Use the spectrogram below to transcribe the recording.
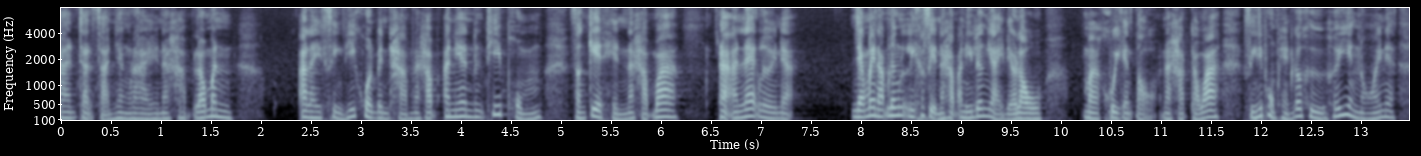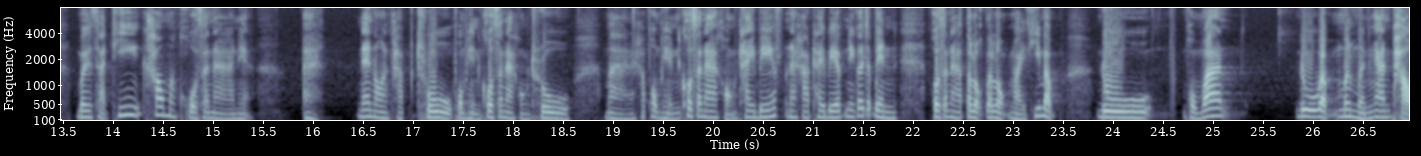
การจัดสรรอย่างไรนะครับ แล้วมัน อะไรสิ่งที่ควรเป็นธรรมนะครับ อันนี้ที่ผมสังเกตเห็นนะครับว่าอันแรกเลยเนี่ยยังไม่นับเรื่องลิขสิทธิ์นะครับ อันนี้เรื่องใหญ่เดี๋ยวเรามาคุยกันต่อนะครับ แต่ว่าสิ่งที่ผมเห็นก็คือเฮ้ยอย่างน้อยเนี่ย บริษัทที่เข้ามาโฆษณาเนี่ยอะแน่นอนครับ True ผมเห็นโฆษณาของ True มานะครับ ผมเห็นโฆษณาของไทยเบฟนะครับไทยเบฟนี่ก็จะเป็นโฆษณาตลกๆหน่อยที่แบบดูผมว่าดูแบบมันเหมือนงานเผา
